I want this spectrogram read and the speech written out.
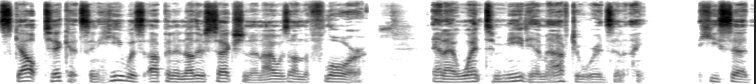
scalp tickets, and he was up in another section, and I was on the floor. And I went to meet him afterwards, and I, he said,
